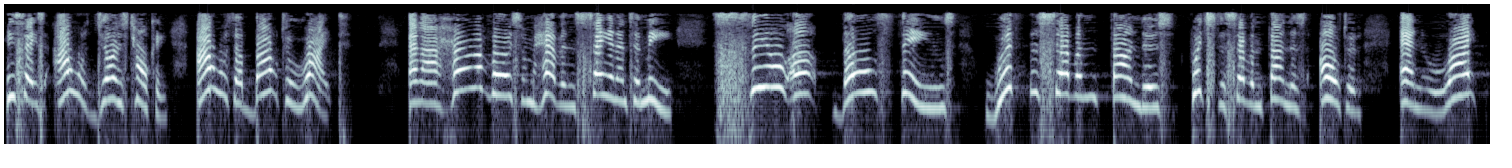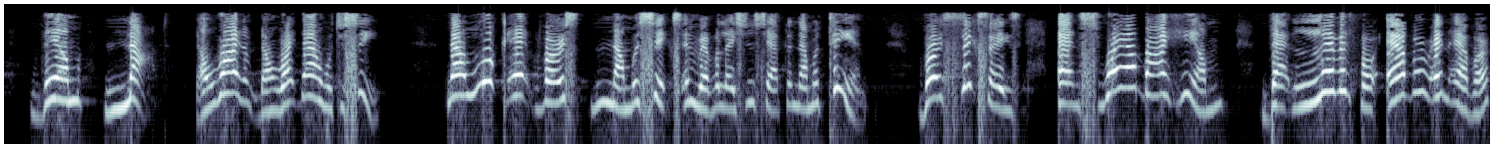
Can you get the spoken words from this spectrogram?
he says, I was, John's talking, I was about to write, and I heard a voice from heaven saying unto me, Seal up those things with the seven thunders, which the seven thunders altered, and write them not. Don't write them. Don't write down what you see. Now look at verse number 6 in Revelation chapter number 10. Verse 6 says, And swear by him that liveth forever and ever,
